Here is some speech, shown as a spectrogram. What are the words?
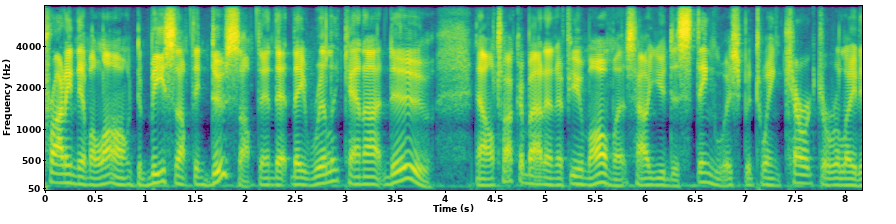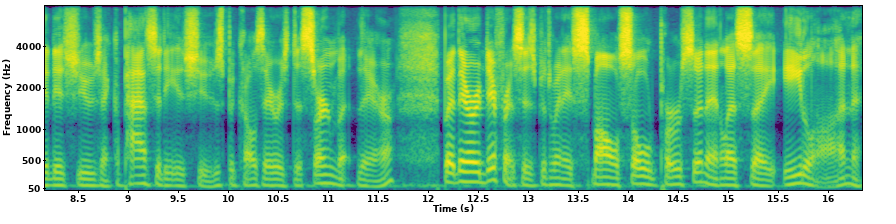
prodding them along to be something, do something that they really cannot do. Now, I'll talk about in a few moments how you distinguish between character related issues and capacity issues because there is discernment there. But there are differences between a small souled person and, let's say, Elon.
